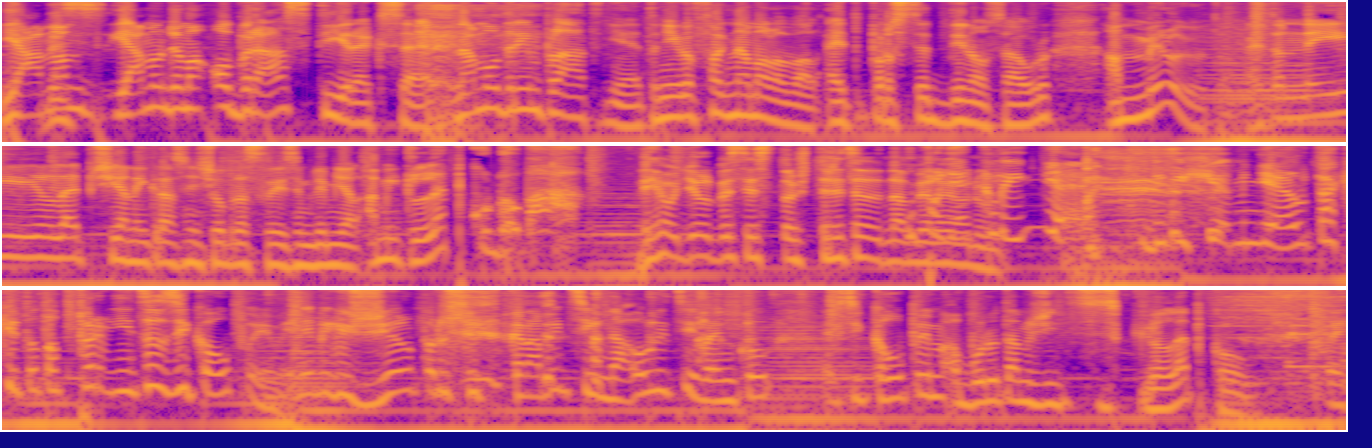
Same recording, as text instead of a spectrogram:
Já mám, Vys- já mám doma obraz T-Rexe na modrým plátně, to někdo fakt namaloval. A je to prostě dinosaur a miluju to. Je to nejlepší a nejkrásnější obraz, který jsem kdy měl. A mít lepku doma, Vyhodil by si 141 úplně milionů. klidně. Kdybych je měl, tak je to to první, co si koupím. I Kdybych žil prostě v krabici na ulici venku, tak si koupím a budu tam žít s lepkou. To je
